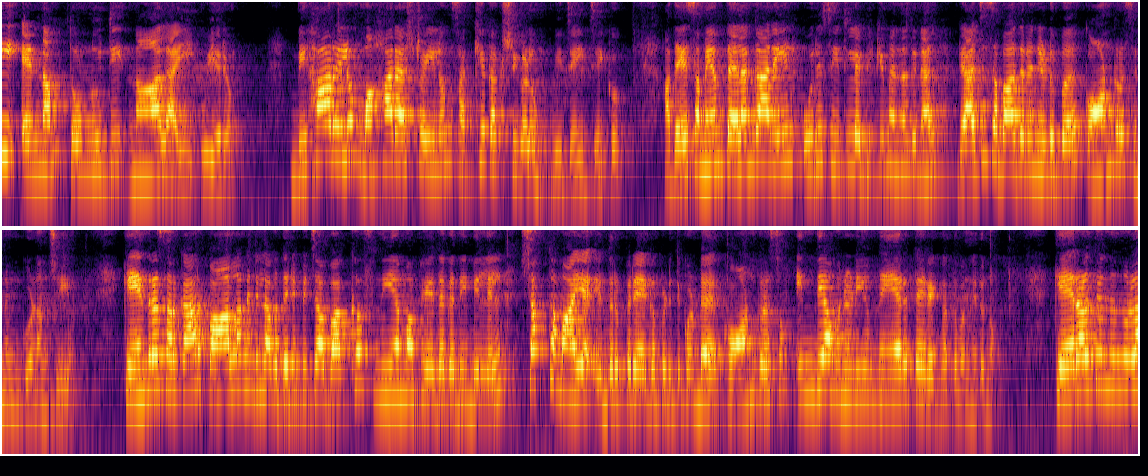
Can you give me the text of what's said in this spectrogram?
ഈ എണ്ണം തൊണ്ണൂറ്റി നാലായി ഉയരും. ബീഹാറിലും മഹാരാഷ്ട്രയിലും സഖ്യകക്ഷികളും വിജയിച്ചേക്കും. അതേസമയം തെലങ്കാനയിൽ ഒരു സീറ്റ് ലഭിക്കുമെന്നതിനാൽ രാജ്യസഭാ തെരഞ്ഞെടുപ്പ് കോൺഗ്രസിനും ഗുണം ചെയ്യും. കേന്ദ്ര സർക്കാർ പാർലമെന്റിൽ അവതരിപ്പിച്ച വഖഫ് നിയമ ഭേദഗതി ബില്ലിൽ ശക്തമായ എതിർപ്പ് രേഖപ്പെടുത്തിക്കൊണ്ട് കോൺഗ്രസും ഇന്ത്യ മുന്നണിയും നേരത്തെ രംഗത്ത് വന്നിരുന്നു. കേരളത്തിൽ നിന്നുള്ള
